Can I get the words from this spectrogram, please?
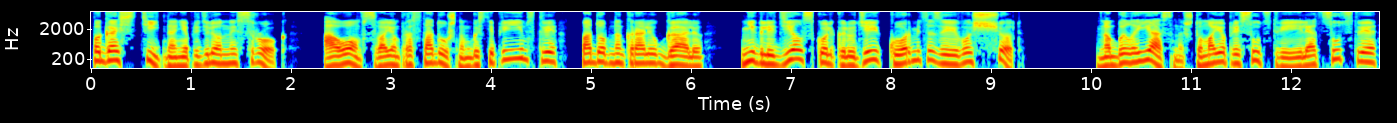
погостить на неопределенный срок, а он в своем простодушном гостеприимстве, подобно королю Галю, не глядел, сколько людей кормится за его счет. Но было ясно, что мое присутствие или отсутствие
